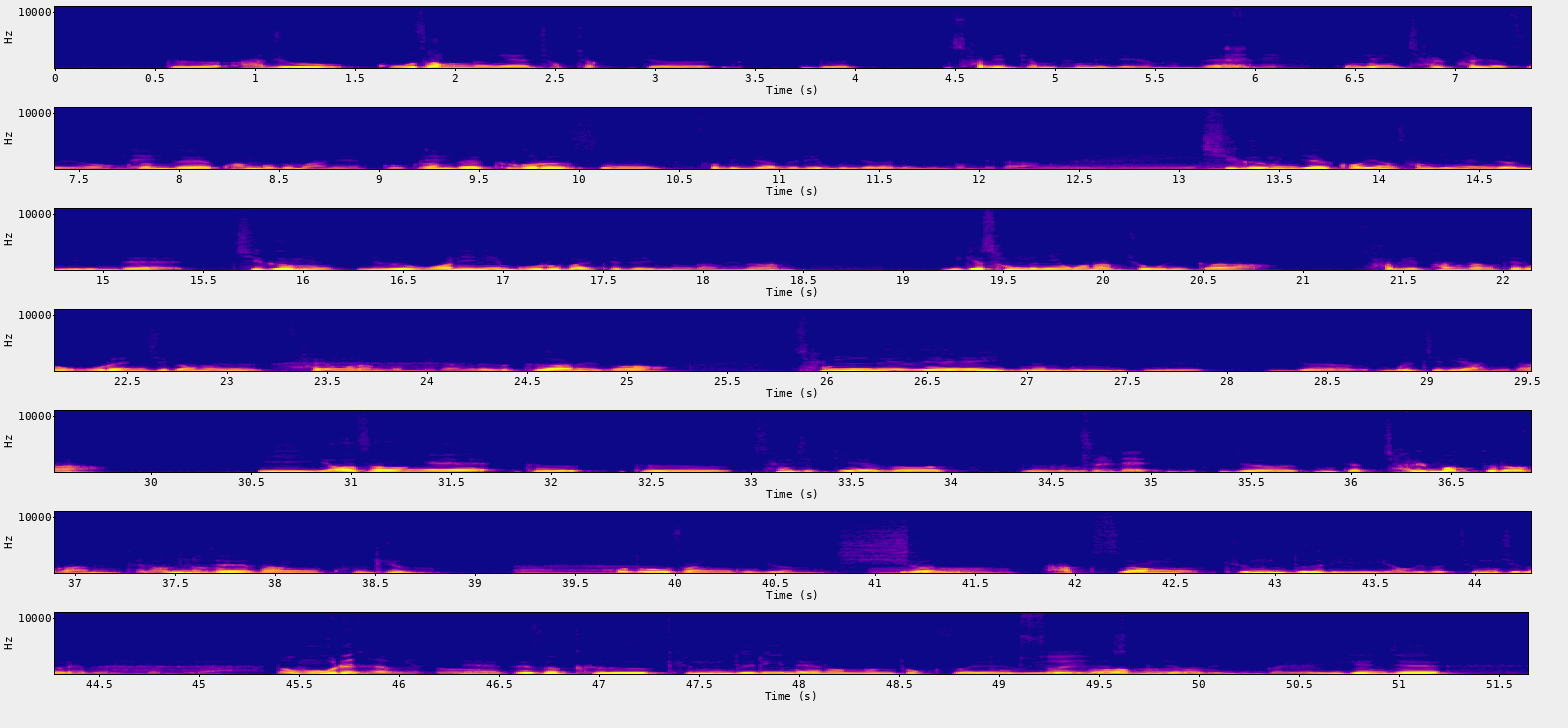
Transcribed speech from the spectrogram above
그 아주 고성능의 접착 저그 삽입형 생리대였는데 네네. 굉장히 잘 팔렸어요. 네. 그런데 광고도 많이 했고 그런데 그거를 쓴 소비자들이 문제가 생긴 겁니다. 음... 지금 이제 거의 한 30년 전 일인데 지금 그 원인이 뭐로 밝혀져 있는가 하면은 이게 성능이 워낙 좋으니까 삽입한 상태로 오랜 시간을 사용을 한 겁니다. 그래서 그 안에서 생리대에 있는 문, 이, 저, 물질이 아니라 이 여성의 그, 그 생식기에서 그, 분출된 저, 그러니까 잘못 들어간 연쇄상 구균, 아... 포도상 구균, 이런 어... 악성 균들이 여기서 증식을 해버린 겁니다. 너무 오래 사용해서 예, 그래서 그 균들이 내놓는 독소에, 독소에 의해서 의해서. 문제가 생긴 거예요. 이게 이제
